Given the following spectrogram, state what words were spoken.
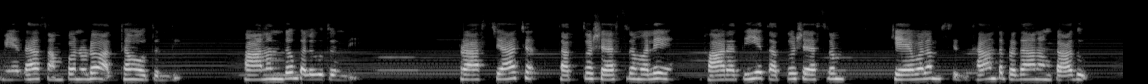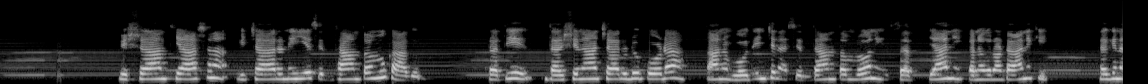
మేధా సంపన్నుడో అర్థమవుతుంది ఆనందం కలుగుతుంది. పాశ్చాత్య తత్వశాస్త్రం వలె భారతీయ తత్వశాస్త్రం కేవలం సిద్ధాంత ప్రధానం కాదు. విశ్రాంత్యాసన విచారణీయ సిద్ధాంతము కాదు. ప్రతి దర్శనాచారుడు కూడా తాను బోధించిన సిద్ధాంతంలోని సత్యాన్ని కనుగొనటానికి తగిన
